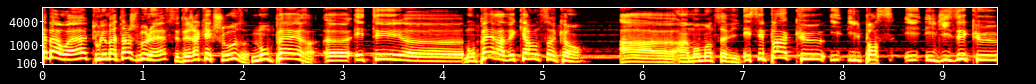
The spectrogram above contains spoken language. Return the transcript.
Eh bah ouais, tous les matins, je me lève, c'est déjà quelque chose. Mon père euh, était... Euh... Mon père avait 45 ans à, euh, un moment de sa vie. Et c'est pas que il, il pense... Il, il disait que...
